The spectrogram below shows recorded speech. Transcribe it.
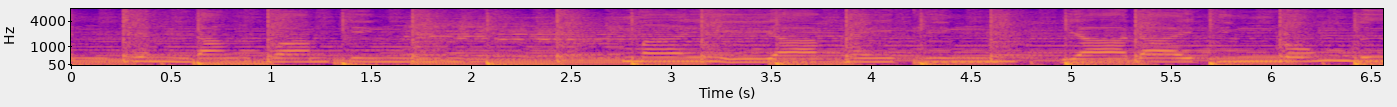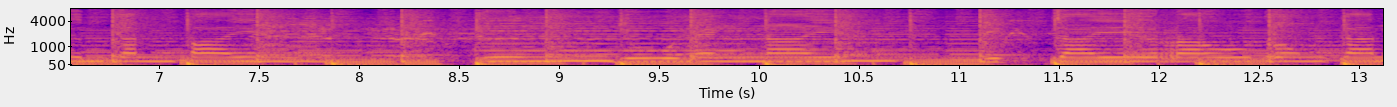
เป็นเช่นดังความจริง ไม่อยากให้ทิ้ง อย่าได้ทิ้งหลงลืมกันไปถึงอยู่แห่งไหน จิตใจเราตรงกัน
